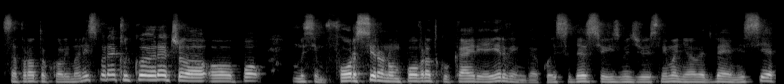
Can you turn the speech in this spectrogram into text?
sa protokolima. Nismo rekli koju reč o, o po, mislim, forsiranom povratku Kairija Irvinga koji se desio između snimanja ove dve emisije.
